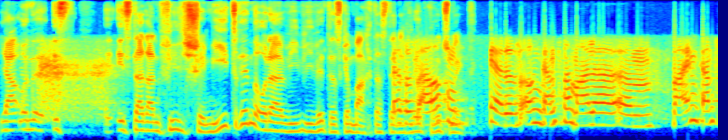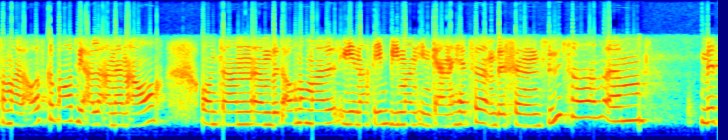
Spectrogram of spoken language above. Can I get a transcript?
ja, und äh, ist, ist da dann viel Chemie drin oder wie, wie wird das gemacht, dass der das nach Lebkuchen schmeckt? ja, das ist auch ein ganz normaler ähm, Wein, ganz normal ausgebaut, wie alle anderen auch. Und dann ähm, wird auch nochmal, je nachdem, wie man ihn gerne hätte, ein bisschen Süße ähm, mit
